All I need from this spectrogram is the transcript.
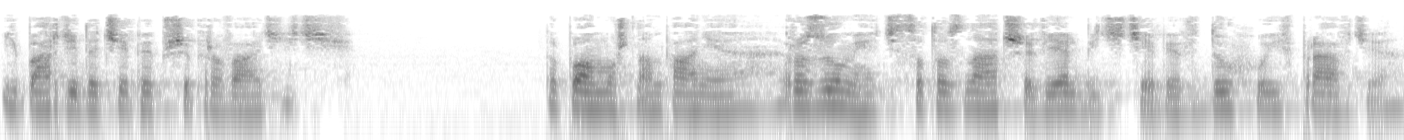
ich bardziej do Ciebie przyprowadzić. To pomóż nam, Panie, rozumieć, co to znaczy wielbić Ciebie w duchu i w prawdzie,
